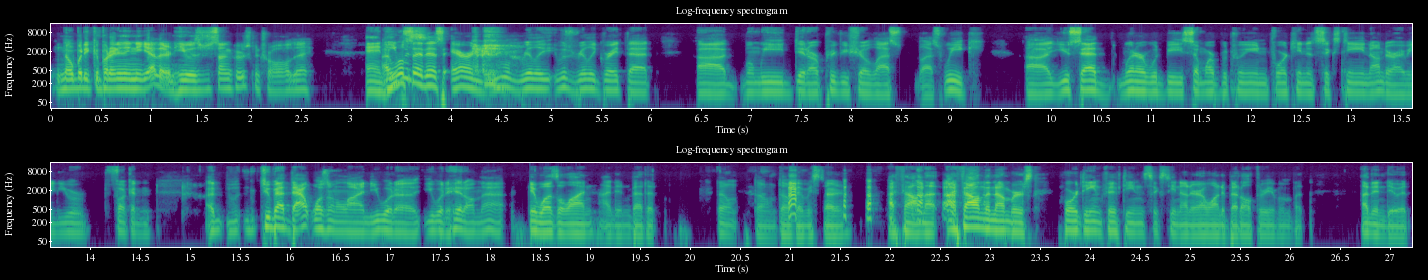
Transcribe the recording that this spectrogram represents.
nobody could put anything together. And he was just on cruise control all day. And I he will was, say this, Aaron, you were really it was really great that uh when we did our preview show last last week, uh you said winner would be somewhere between 14 and 16 under. I mean, you were fucking I, too bad that wasn't a line. You would have you would have hit on that. It was a line. I didn't bet it. Don't don't don't get me started. I found that I found the numbers 14, 15, 16 under. I wanted to bet all three of them, but I didn't do it.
